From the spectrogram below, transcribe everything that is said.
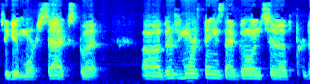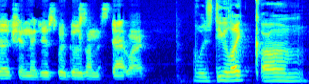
to get more sacks, but uh, there's more things that go into production than just what goes on the stat line. Was do you like um,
